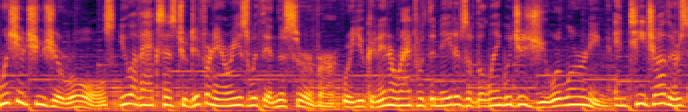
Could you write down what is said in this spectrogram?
Once you choose your roles, you have access to different areas within the server where you can interact with the natives of the languages you are learning and teach others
